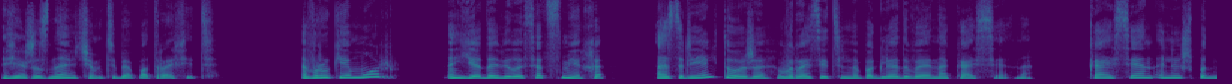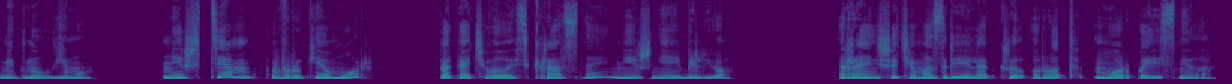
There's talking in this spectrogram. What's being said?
«Я же знаю, чем тебя потрафить». В руке Мор я давилась от смеха. Азриэль тоже, выразительно поглядывая на Кассиана. Кассиан лишь подмигнул ему. Меж тем в руке Мор покачивалось красное нижнее белье. Раньше, чем Азриэль открыл рот, Мор пояснила.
